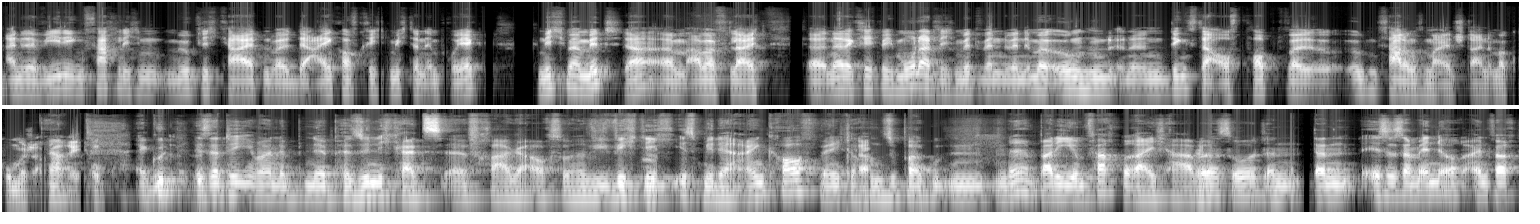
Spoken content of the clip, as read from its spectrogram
eine der wenigen fachlichen Möglichkeiten, weil der Einkauf kriegt mich dann im Projekt nicht mehr mit, ja, ähm, aber vielleicht, äh, ne, der kriegt mich monatlich mit, wenn, wenn immer irgendein Dings da aufpoppt, weil irgendein Zahlungsmeilenstein immer komisch abgerechnet. Ja. Äh, gut, ist natürlich immer eine, eine Persönlichkeitsfrage auch so. Ne? Wie wichtig mhm. ist mir der Einkauf? Wenn ich doch ja. einen super guten ne, Buddy im Fachbereich habe, ja. so, dann, dann ist es am Ende auch einfach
